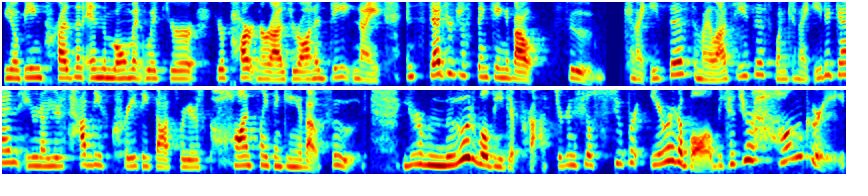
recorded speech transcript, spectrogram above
you know, being present in the moment with your your partner as you're on a date night, instead you're just thinking about food can I eat this? Am I allowed to eat this? When can I eat again? You know, you just have these crazy thoughts where you're just constantly thinking about food. Your mood will be depressed. You're going to feel super irritable because you're hungry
